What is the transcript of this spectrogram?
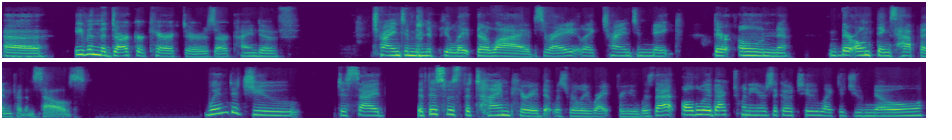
uh, even the darker characters are kind of trying to manipulate their lives right like trying to make their own their own things happen for themselves when did you decide that this was the time period that was really right for you? Was that all the way back 20 years ago too? Like did you know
